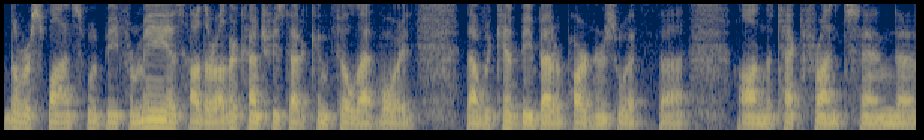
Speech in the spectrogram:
the response would be for me is are there other countries that can fill that void that we could be better partners with uh, on the tech front and uh,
